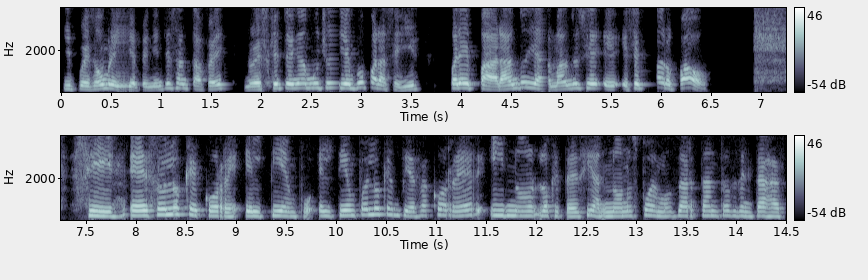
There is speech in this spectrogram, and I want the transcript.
y pues hombre, Independiente Santa Fe no es que tenga mucho tiempo para seguir preparando y armando ese, e, ese cuadro. Sí, eso es lo que corre, el tiempo. El tiempo es lo que empieza a correr y no, lo que te decía, no nos podemos dar tantas ventajas.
